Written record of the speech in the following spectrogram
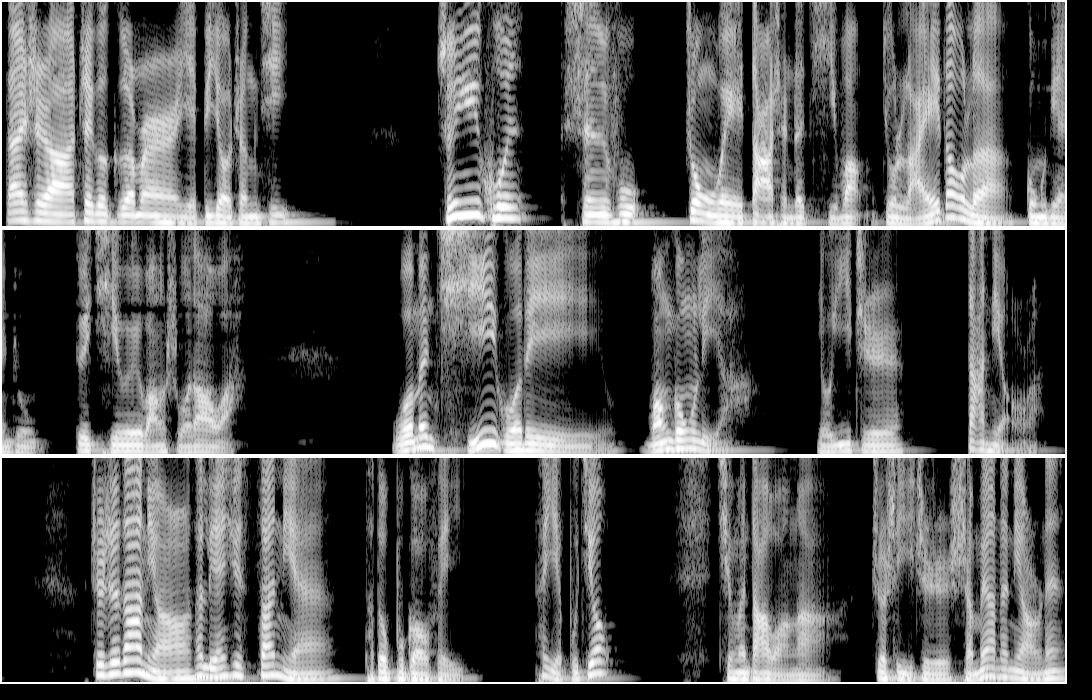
但是啊，这个哥们儿也比较争气。淳于髡身负众位大臣的期望，就来到了宫殿中，对齐威王说道：“啊，我们齐国的王宫里啊，有一只大鸟啊，这只大鸟它连续三年它都不高飞，它也不叫。”请问大王啊，这是一只什么样的鸟呢？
